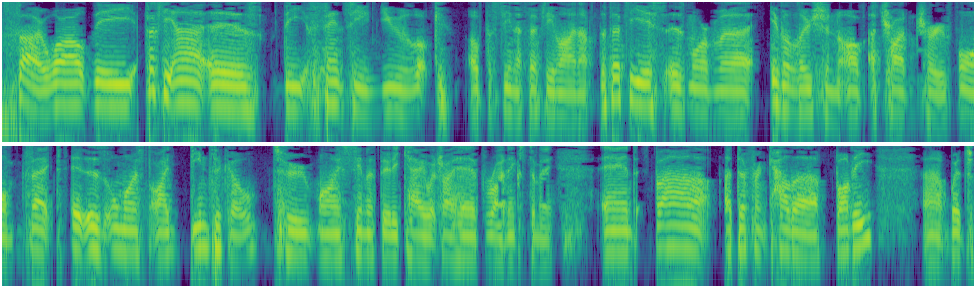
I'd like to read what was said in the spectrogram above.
So while the 50R is the fancy new look of the Sena 50 lineup. The 50S is more of an evolution of a tried and true form. In fact, it is almost identical to my Sena 30K, which I have right next to me. And bar a different colour body, uh, which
